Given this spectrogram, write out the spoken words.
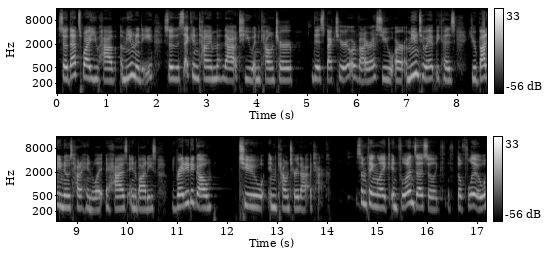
So that's why you have immunity. So the second time that you encounter this bacteria or virus, you are immune to it because your body knows how to handle it. It has antibodies ready to go to encounter that attack. Something like influenza, so like the flu,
